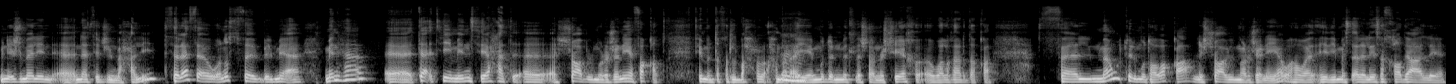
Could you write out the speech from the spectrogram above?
من إجمالي الناتج المحلي. 3.5% منها آه، تأتي من سياحة آه، الشعب المرجانية فقط في منطقة البحر الأحمر أي مدن مثل شرم الشيخ والغردقة. فالموت المتوقع للشعب المرجانية وهو هذه مسألة ليس خاضعة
